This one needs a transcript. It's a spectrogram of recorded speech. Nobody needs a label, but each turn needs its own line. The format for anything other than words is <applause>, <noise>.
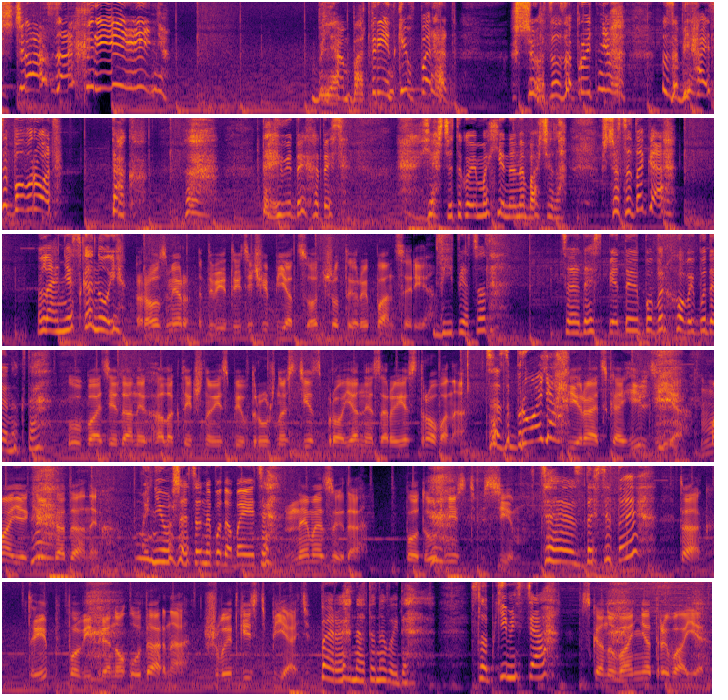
що за хрінь? Блям, Патрінки, вперед! Що це за прутня? Забігай за поворот! Так, Та дай віддихатись. Я ще такої махіни не бачила. Що це таке? Лені, скануй.
Розмір 2504 панцирі.
2500? Це десь п'ятиповерховий будинок, так?
У базі даних галактичної співдружності зброя не зареєстрована.
Це зброя?
Піратська гільдія має кілька даних.
Мені вже це не подобається.
Немезида. Потужність 7.
Це з десяти?
Так. Тип повітряно-ударна. Швидкість 5.
Перегнати не вийде. Слабкі місця.
Сканування триває.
